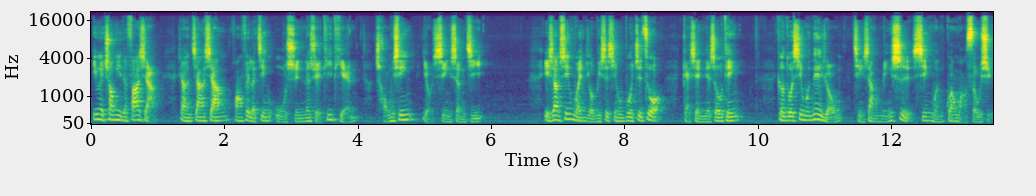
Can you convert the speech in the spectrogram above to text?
因为创意的发想，让家乡荒废了近五十年的水梯田重新有新生机。以上新闻由民事新闻部制作。感谢您的收听，更多新闻内容，请上民事新闻官网搜寻。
